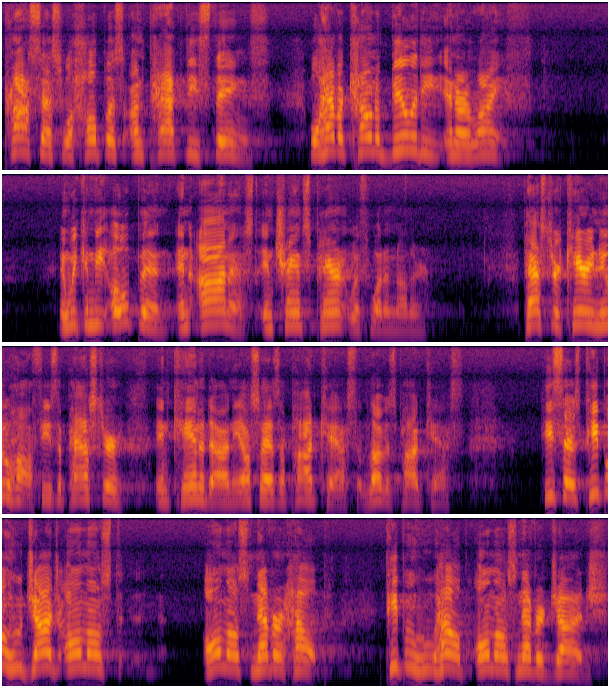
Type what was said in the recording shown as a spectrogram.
process will help us unpack these things. We'll have accountability in our life. And we can be open and honest and transparent with one another. Pastor Carey Nieuwhof, he's a pastor in Canada, and he also has a podcast. I love his podcast. He says people who judge almost, almost never help. People who help almost never judge.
